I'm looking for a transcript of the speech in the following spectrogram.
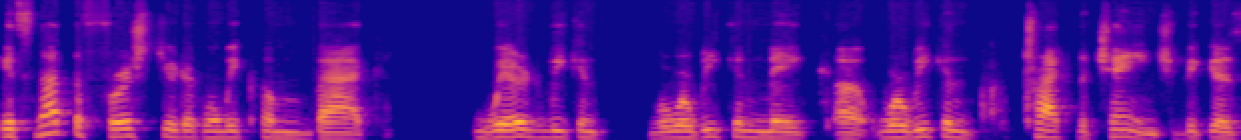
it's not the first year that when we come back where we can where we can make uh, where we can track the change because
